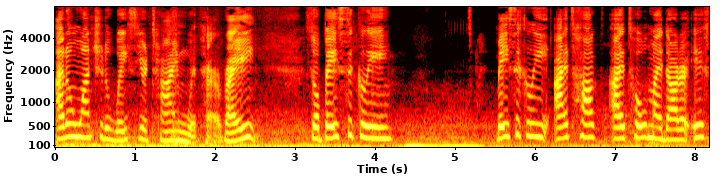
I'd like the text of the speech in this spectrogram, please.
i don't want you to waste your time with her right? So basically basically i talked i told my daughter if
